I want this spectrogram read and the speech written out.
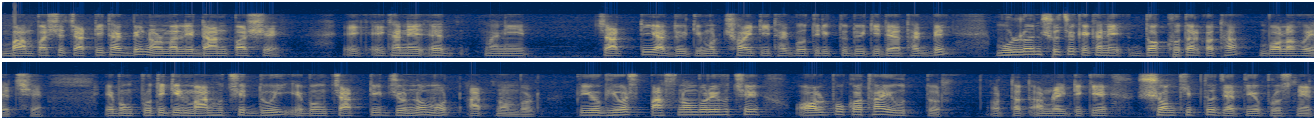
বাম পাশে চারটি থাকবে, নর্মালি ডান পাশে এইখানে মানে চারটি আর দুইটি, মোট ছয়টি থাকবে, অতিরিক্ত দুইটি দেয়া থাকবে। মূল্যায়ন সূচক এখানে দক্ষতার কথা বলা হয়েছে। এবং প্রতিটির মান হচ্ছে দুই এবং চারটির জন্য মোট আট নম্বর। প্রিয় ভিউয়ার্স, পাঁচ নম্বরে হচ্ছে অল্প কথায় উত্তর, অর্থাৎ আমরা এটিকে সংক্ষিপ্ত জাতীয় প্রশ্নের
